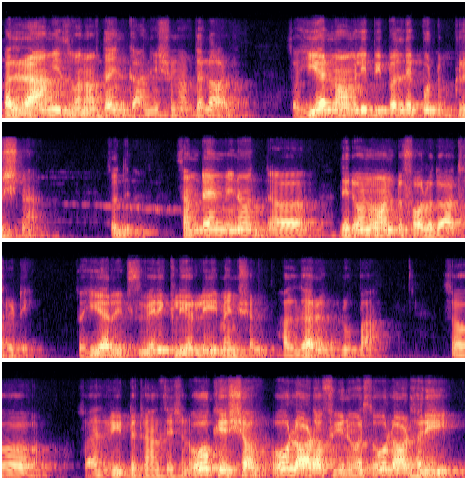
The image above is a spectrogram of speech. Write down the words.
Balaram is one of the incarnation of the Lord. So here normally people they put Krishna. So sometimes you know uh, they don't want to follow the authority. So here it's very clearly mentioned Haldhar Rupa. So so I'll read the translation. O Keshav, O Lord of universe, O Lord Hari,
